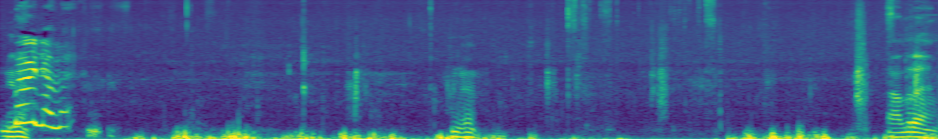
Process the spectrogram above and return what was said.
Yürü. Böyle mi? Yürü. Kaldır ayağını.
